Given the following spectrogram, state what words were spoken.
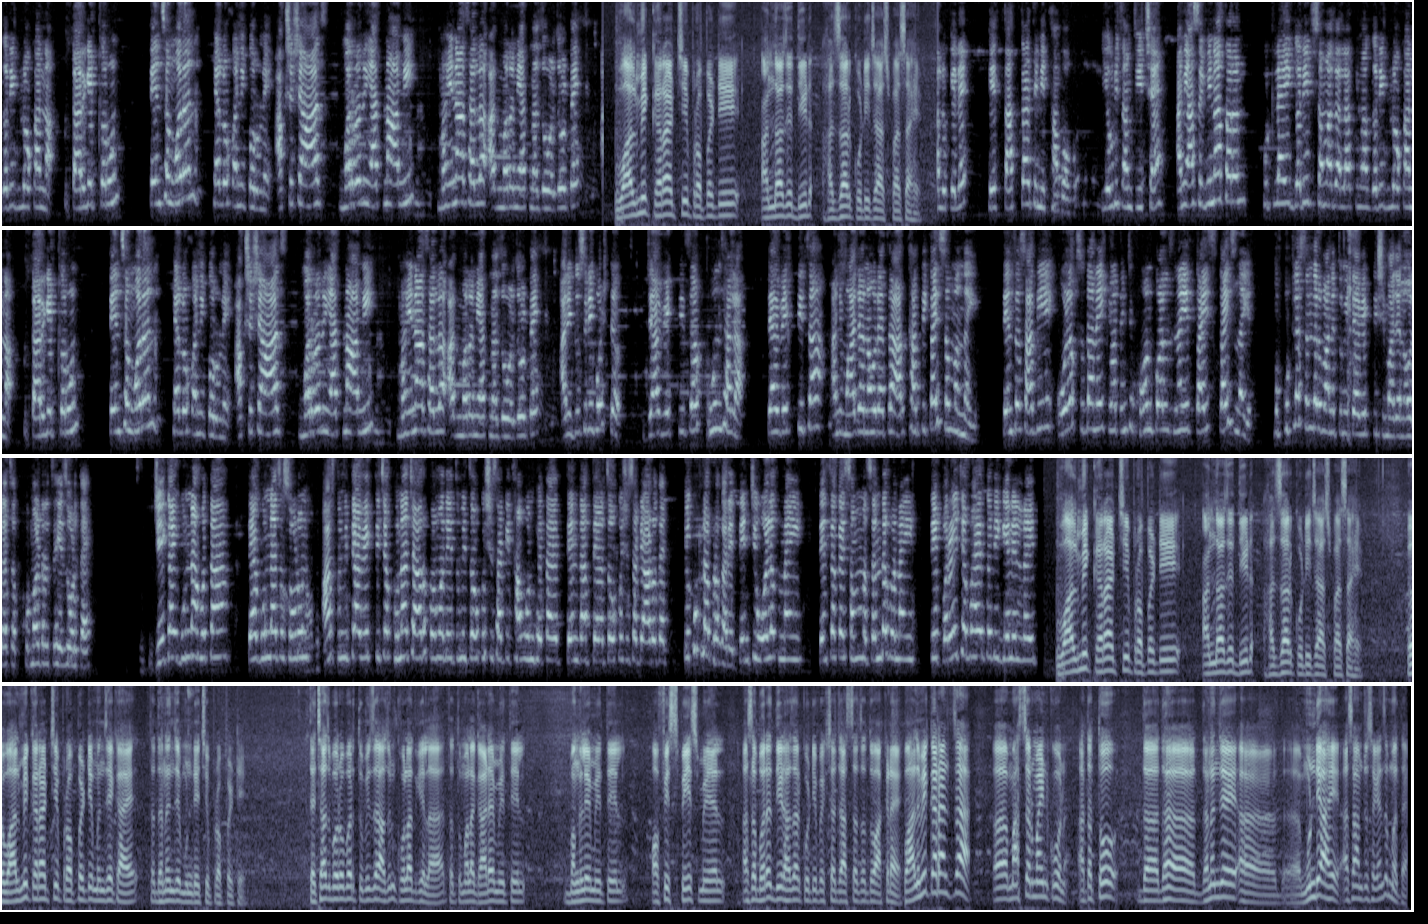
गरीब लोकांना टार्गेट करून त्यांचं मरण ह्या लोकांनी करू नये. अक्षरशः आज मरण यातना आम्ही महिना झालं आज मरण यातना जवळ जोडते वाल्मिक कराडची प्रॉपर्टी अंदाजे दीड हजार कोटीच्या आसपास आहे. चालू केले हे तात्काळ त्यांनी थांबवावं. एवढीच आमची इच्छा आहे. आणि असं विनाकारण कुठल्याही गरीब समाजाला किंवा गरीब लोकांना टार्गेट करून त्यांचं मरण ह्या लोकांनी करू नये. अक्षरशः आज मरण यातना आम्ही महिना झालं आज मरण यातना जवळ जोडते आणि दुसरी गोष्ट ज्या व्यक्तीचा खून झाला त्या व्यक्तीचा आणि माझ्या नवऱ्याचा अर्थार्थी काही संबंध नाही. त्यांचा साधी ओळख सुद्धा नाही किंवा त्यांचे फोन कॉल नाहीत काहीच काहीच नाहीत. मग कुठल्या संदर्भाने तुम्ही त्या व्यक्तीशी माझ्या नवऱ्याचं मर्डरचं हे जोडताय? जे काही गुन्हा होता त्या गुन्ह्याचं सोडून आज तुम्ही त्या व्यक्तीच्या खुनाच्या आरोपामध्ये तुम्ही चौकशीसाठी थांबवून घेतायत त्यांना त्या चौकशीसाठी अडवतायत ते कुठल्या प्रकारे? त्यांची ओळख नाही त्यांचा काही संदर्भ नाही ते परळीच्या बाहेर कधी गेलेले नाहीत? वाल्मिक कराडची प्रॉपर्टी अंदाजे दीड हजार कोटीच्या आसपास आहे. वाल्मिक कराडची प्रॉपर्टी म्हणजे काय? तर धनंजय मुंडेची प्रॉपर्टी. त्याच्याचबरोबर तुम्ही जर अजून खोलात गेला तर तुम्हाला गाड्या मिळतील बंगले मिळतील ऑफिस स्पेस मिळेल असं बरंच दीड हजार कोटीपेक्षा जास्तचा तो आकडा आहे. वाल्मिकरांचा मास्टर माइंड कोण? आता तो द ध धनंजय मुंडे आहे असं आमचं सगळ्यांचं मत आहे.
